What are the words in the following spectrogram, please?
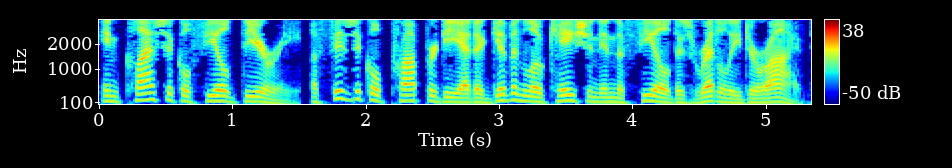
In classical field theory, a physical property at a given location in the field is readily derived.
